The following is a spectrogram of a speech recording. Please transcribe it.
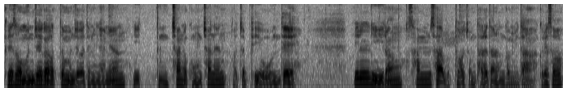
그래서 문제가 어떤 문제가 되느냐면 이 등차는 공차는 어차피 5인데 1, 2랑 3, 4부터가 좀 다르다는 겁니다. 그래서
